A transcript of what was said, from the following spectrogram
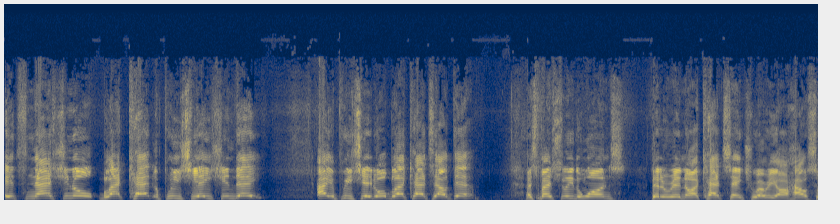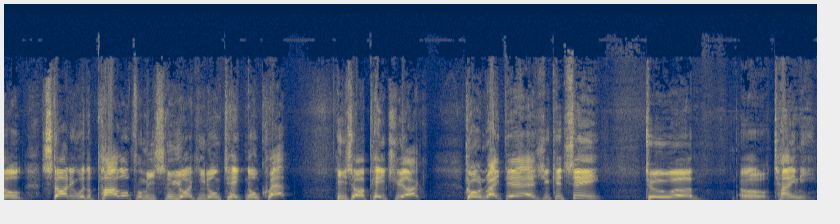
it's National Black Cat Appreciation Day. I appreciate all black cats out there, especially the ones that are in our cat sanctuary, our household, starting with Apollo from East New York. He don't take no crap. He's our patriarch. Going right there, as you can see, to, uh, oh, Tiny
